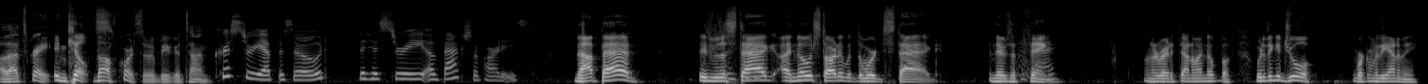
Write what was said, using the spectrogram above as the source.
Oh, that's great. in kilts. no, of course, it would be a good time. Christory episode, the history of bachelor parties. Not bad. It was a stag. I know it started with the word stag, and there's a thing. I'm gonna write it down in my notebook. What do you think of Jewel working for the enemy?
